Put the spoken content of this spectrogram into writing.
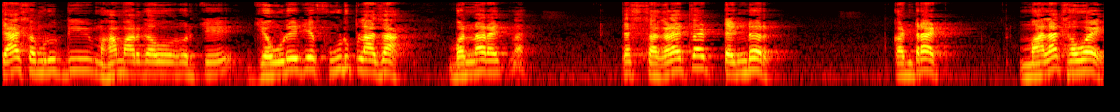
त्या समृद्धी महामार्गावरचे जेवढे जे फूड प्लाझा बनणार आहेत ना त्या सगळ्याचा टेंडर कंत्राट मलाच हवंय.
